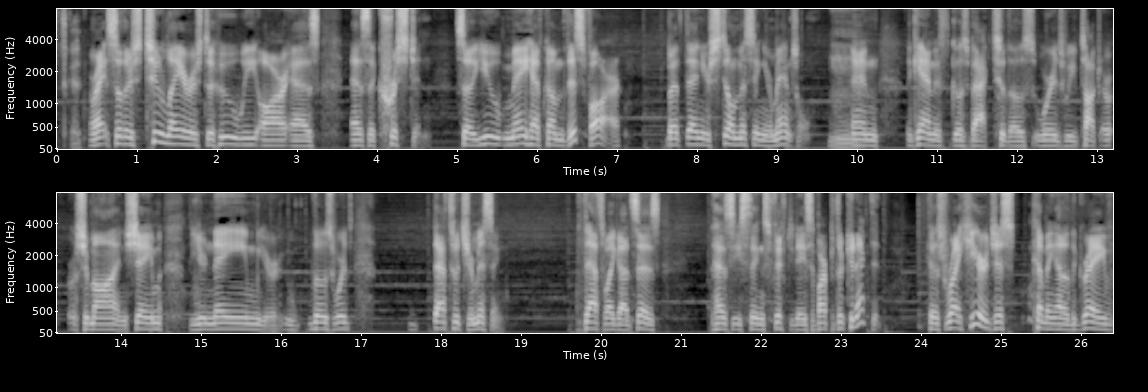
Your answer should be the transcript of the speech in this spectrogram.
It's good. All right. So there's two layers to who we are as as a Christian. So you may have come this far, but then you're still missing your mantle. Hmm. And again, it goes back to those words we talked er, er Shema and shem, your name, your those words. That's what you're missing. That's why God says has these things 50 days apart, but they're connected. Because right here, just coming out of the grave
